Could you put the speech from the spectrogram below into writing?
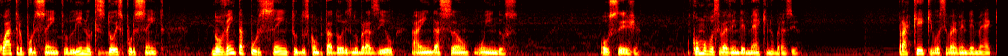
4%, Linux 2%. 90% dos computadores no Brasil ainda são Windows. Ou seja, como você vai vender Mac no Brasil? Para que que você vai vender Mac?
